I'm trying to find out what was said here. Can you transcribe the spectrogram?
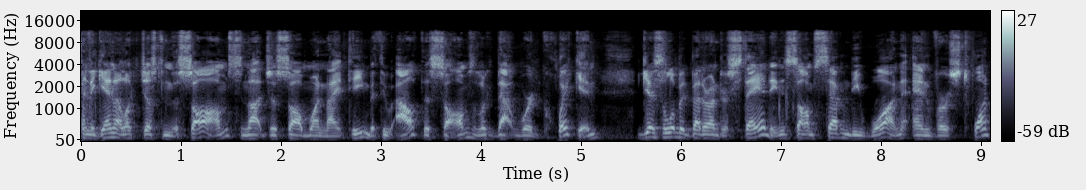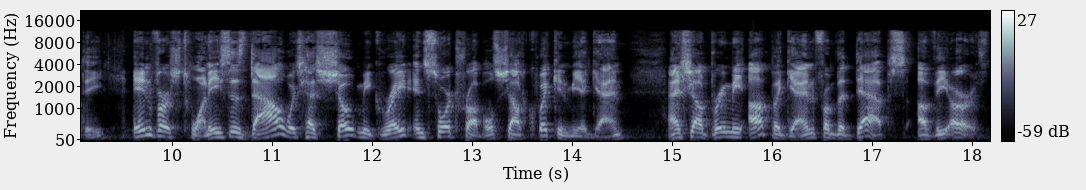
And again, I looked just in the Psalms, not just Psalm 119, but throughout the Psalms, I looked at that word quicken gives a little bit better understanding. Psalm 71 and verse 20. In verse 20, he says, Thou which hast showed me great and sore troubles shalt quicken me again, and shalt bring me up again from the depths of the earth.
